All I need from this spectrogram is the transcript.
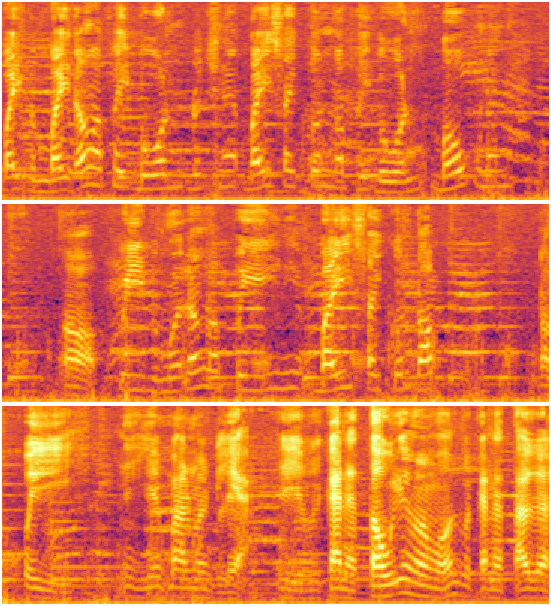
8ដង24ដូច្នេះ3សេគុណ24បូកនឹងអ2 6ដង12នេះ3សេគុណ10 12 នេះយើងបានមួយកលៈនេះវាកាន់តែតូចហ្នឹងបងប្អូនវាកាន់តែទៅ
